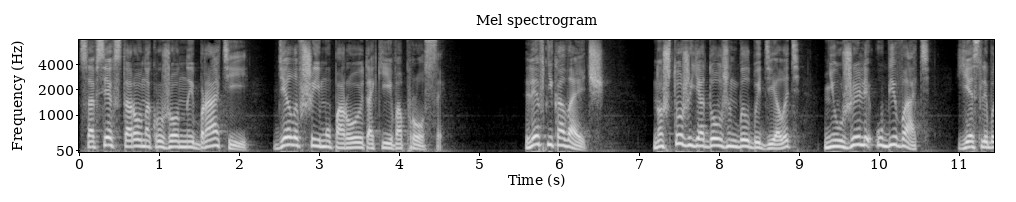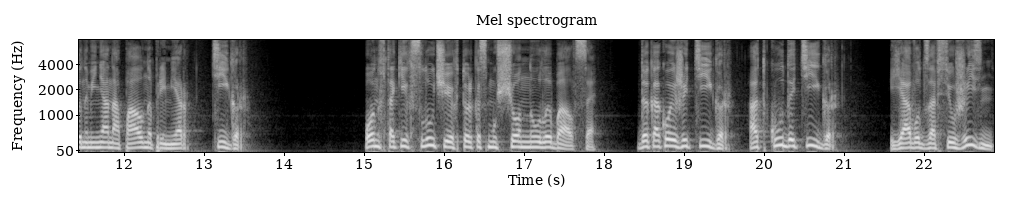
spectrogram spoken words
со всех сторон окруженный братьей, делавший ему порою такие вопросы. «Лев Николаевич, но что же я должен был бы делать, неужели убивать, если бы на меня напал, например, тигр?» Он в таких случаях только смущенно улыбался. «Да какой же тигр? Откуда тигр? Я вот за всю жизнь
